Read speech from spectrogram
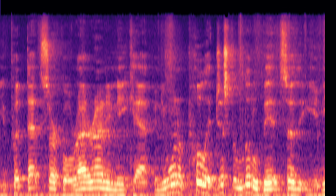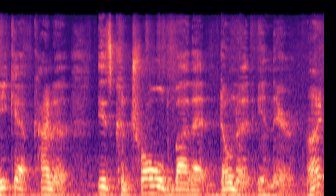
You put that circle right around your kneecap, and you want to pull it just a little bit so that your kneecap kind of is controlled by that donut in there, right?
